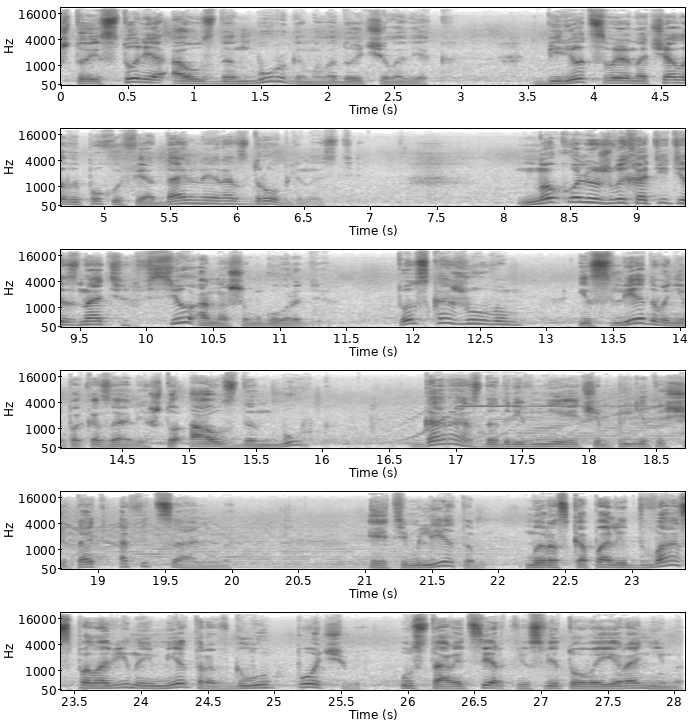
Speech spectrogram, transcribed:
что история Аузденбурга, молодой человек, берет свое начало в эпоху феодальной раздробленности. Но, коль уж вы хотите знать все о нашем городе, то скажу вам, исследования показали, что Аузденбург гораздо древнее, чем принято считать официально. Этим летом мы раскопали два с половиной метра вглубь почвы у старой церкви святого Иеронима.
